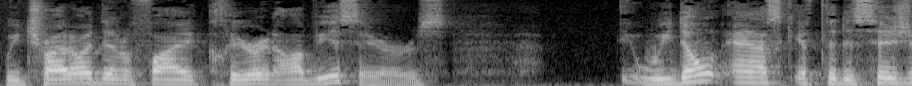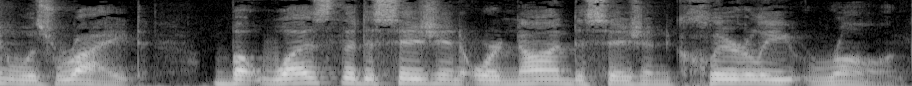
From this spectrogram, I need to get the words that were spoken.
We try to identify clear and obvious errors. We don't ask if the decision was right, but was the decision or non-decision clearly wrong?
